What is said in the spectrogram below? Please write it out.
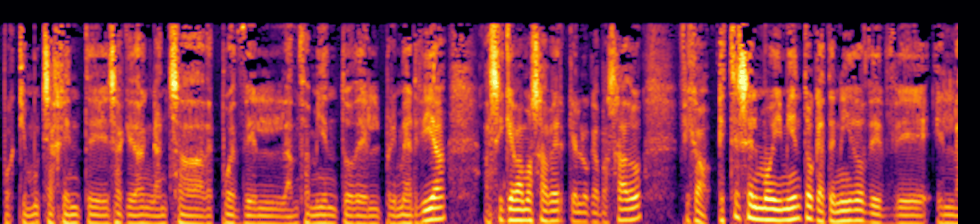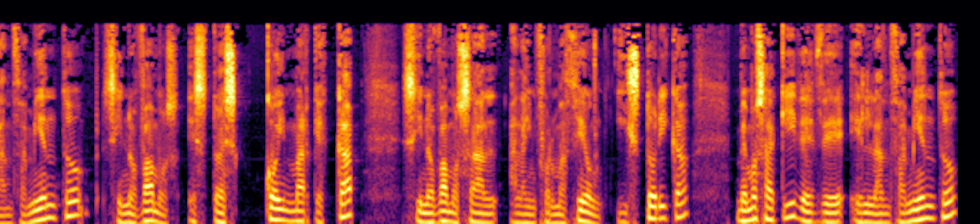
pues que mucha gente se ha quedado enganchada después del lanzamiento del primer día. Así que vamos a ver qué es lo que ha pasado. Fijaos, este es el movimiento que ha tenido desde el lanzamiento. Si nos vamos, esto es CoinMarketCap. Si nos vamos a la información histórica, vemos aquí desde el lanzamiento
